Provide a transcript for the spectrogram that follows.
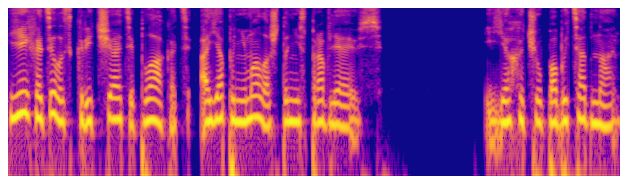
Ей хотелось кричать и плакать, а я понимала, что не справляюсь. «Я хочу побыть одна».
